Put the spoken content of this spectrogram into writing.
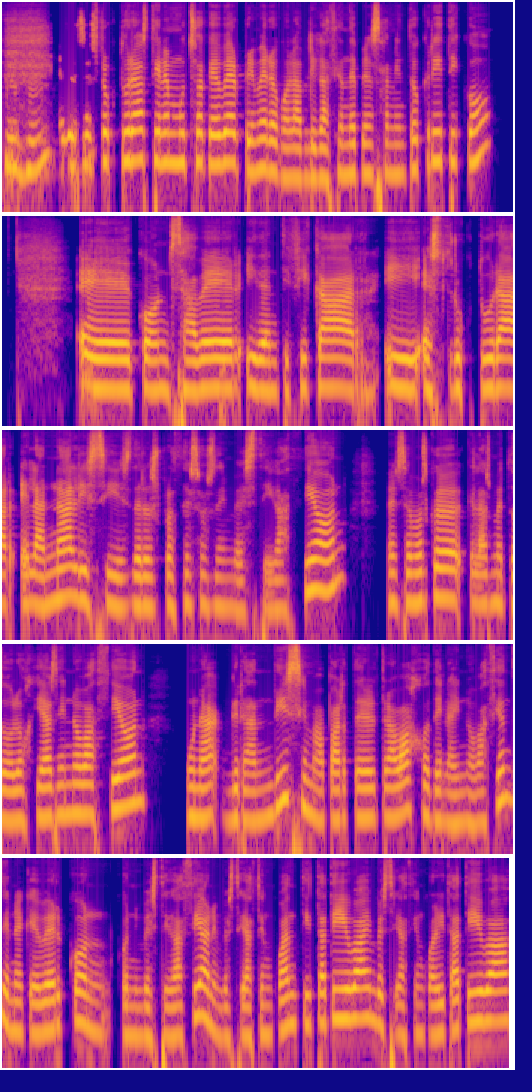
Esas estructuras tienen mucho que ver primero con la aplicación de pensamiento crítico, eh, con saber identificar y estructurar el análisis de los procesos de investigación. Pensemos que las metodologías de innovación una grandísima parte del trabajo de la innovación tiene que ver con, investigación, investigación cuantitativa, investigación cualitativa,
